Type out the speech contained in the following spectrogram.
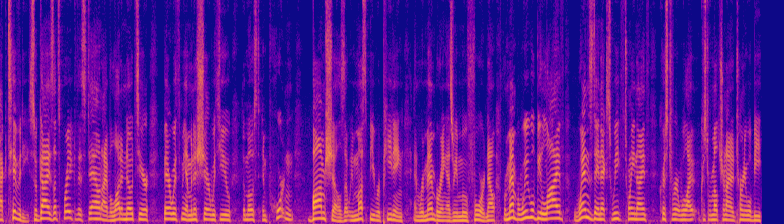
activity. So, guys, let's break this down. I have a lot of notes here. Bear with me. I'm going to share with you the most important bombshells that we must be repeating and remembering as we move forward. Now, remember, we will be live Wednesday next week, the 29th. Christopher will I, Christopher Melcher and I, attorney, will be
